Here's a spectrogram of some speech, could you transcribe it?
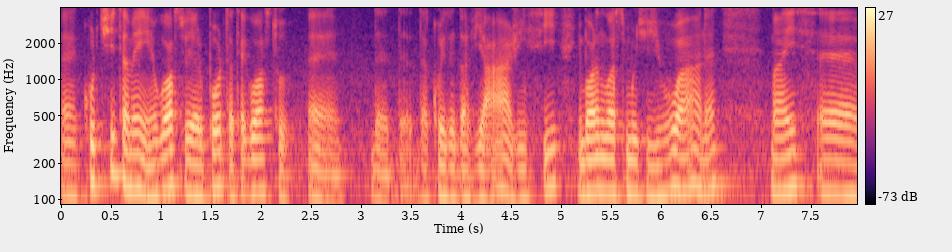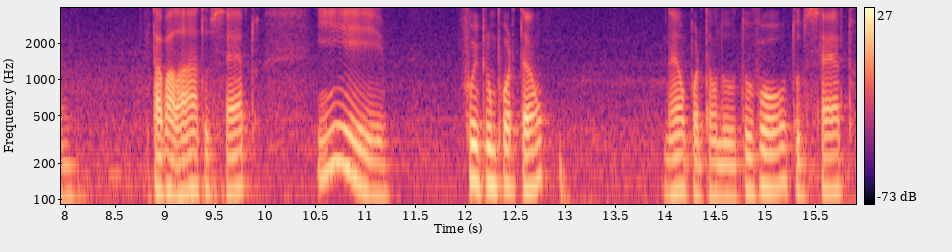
É, curti também, eu gosto do aeroporto, até gosto é, da, da, coisa da viagem em si, embora não goste muito de voar, né? Mas estava lá, tudo certo. E fui para um portão, né? O portão do, do voo, tudo certo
